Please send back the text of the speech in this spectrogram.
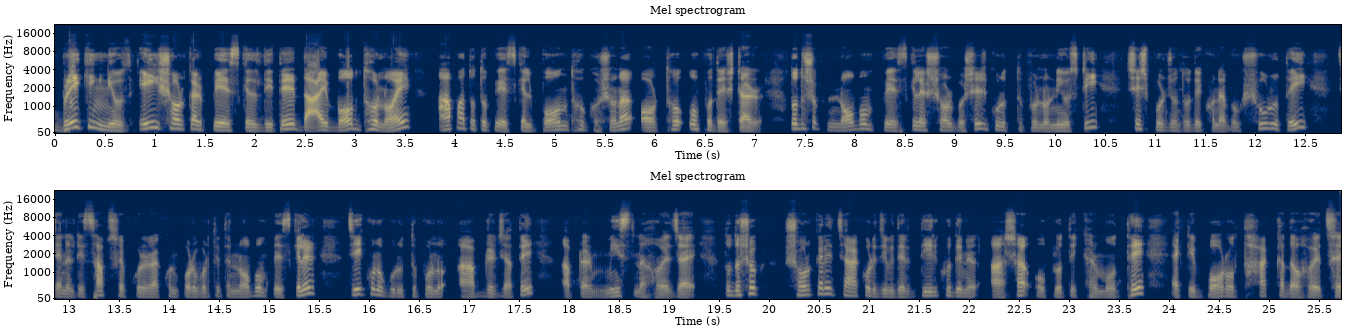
ব্রেকিং নিউজ, এই সরকার পে স্কেল দিতে দায়বদ্ধ নয়, আপাতত পে স্কেল বন্ধ ঘোষণা, অর্থ উপদেষ্টার। তো দর্শক, নবম পে স্কেলের সর্বশেষ গুরুত্বপূর্ণ নিউজটি শেষ পর্যন্ত দেখুন এবং শুরুতেই চ্যানেলটি সাবস্ক্রাইব করে রাখুন। পরবর্তীতে নবম পে স্কেলের যে কোনো গুরুত্বপূর্ণ আপডেট যাতে আপনার মিস না হয়ে যায়। তো দর্শক সরকারি চাকরিজীবীদের দীর্ঘদিনের আশা ও প্রতীক্ষার মধ্যে একটি বড় ধাক্কা দেওয়া হয়েছে।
